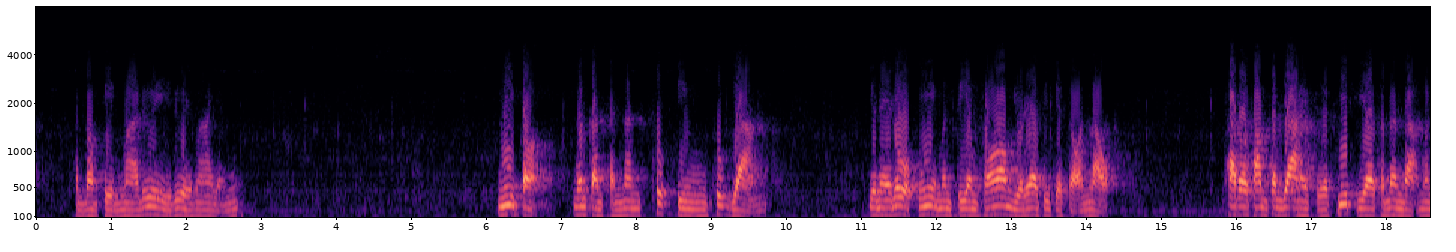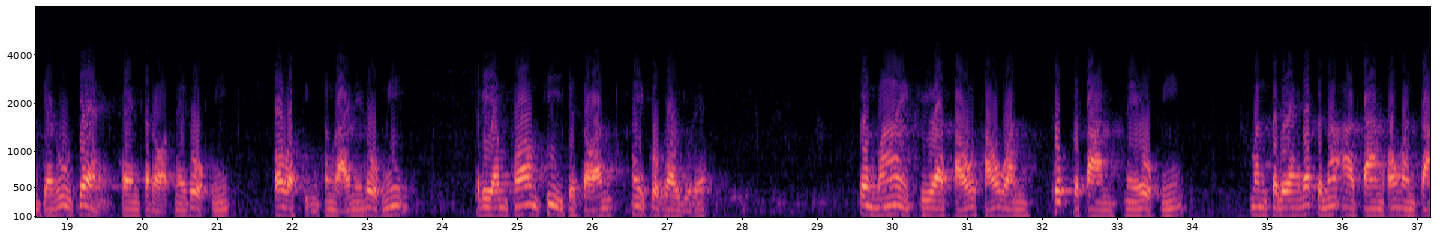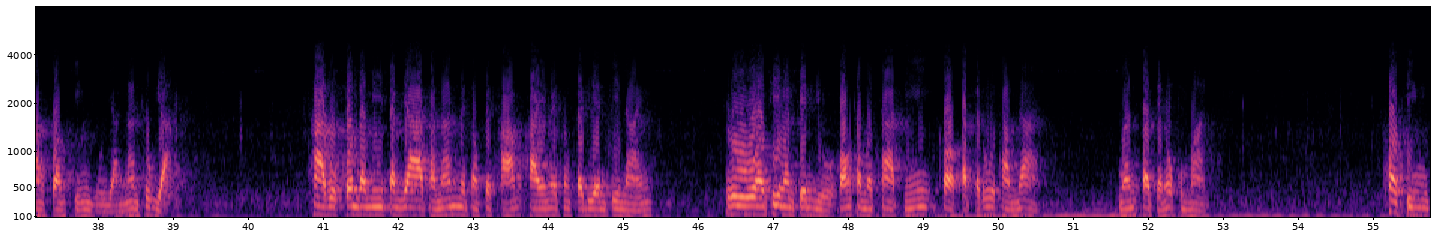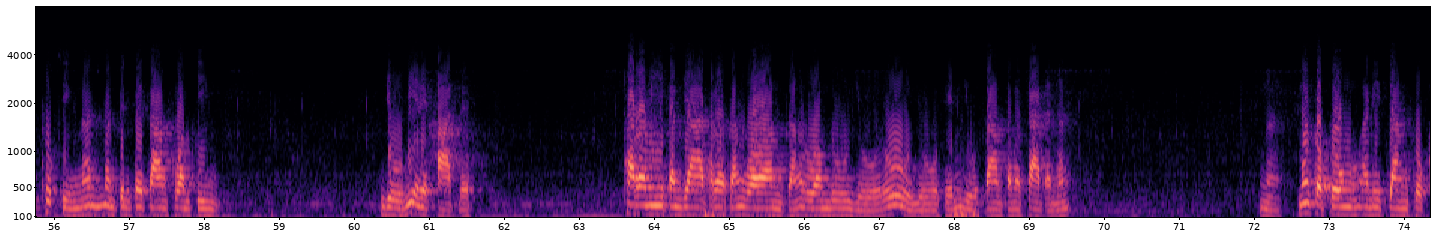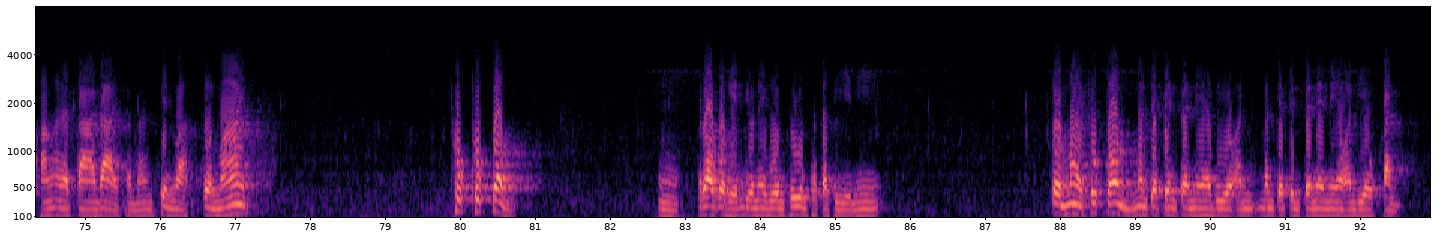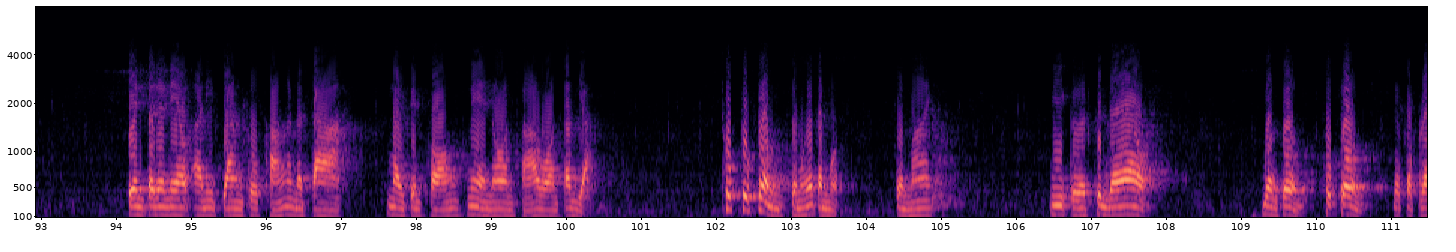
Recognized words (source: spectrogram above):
ท่านบำเพ็ญมาเรื่อยเรื่อยมาอย่างนี้ นี่ก็เหมือนกันฉันนั้นทุกสิ่งทุกอย่าง อยู่ในโลกนี้มันเตรียมพร้อมอยู่แล้วที่จะสอนเรา ถ้าเราทำปัญญาให้เกิดนิดเดียวเท่านั้นละมันจะรู้แจ้งแทงตลอดในโลกนี้ เพราะว่าสิ่งทั้งหลายในโลกนี้ เตรียมพร้อมที่จะสอนให้พวกเราอยู่แล้ว ต้นไม้เครือเขาเถาวันทุกประการในโลกนี้ มันแสดงลักษณะอาการของมันตามความจริงอยู่อย่างนั้นทุกอย่าง ถ้าบุคคลจะมีปัญญาเท่านั้นไม่ต้องไปถามใครไม่ต้องไปเรียนที่ไหน รู้เอาที่มันเป็นอยู่ของธรรมชาตินี้ก็กัดจะรู้ทำได้ เหมือนพระเจนกุมารเพราะสิ่งทุกสิ่งนั้นมันเป็นไปตามความจริง อยู่มิได้ขาดเลยถ้าเรามีปัญญาถ้าเราสังวร สังรวมดูอยู่รู้อยู่เห็นอยู่ตามธรรมชาติอันนั้นนะ มันก็ปรงอนิจจังทุกขังอนัตตาได้เท่านั้น เช่นว่าต้นไม้ ทุกทุกต้นเราก็เห็นอยู่ในบนพื้นพระตพีนี้ ต้นไม้ทุกต้น มันจะเป็นไปแนวเดียวอัน มันจะเป็นไปในแนวอันเดียวกัน เป็นไปในแนวอนิจจังทุกขังอนัตตา ไม่เป็นของแน่นอนถาวรตั้งอย่าง ทุกทุกต้นเสมอกันหมด ต้นไม้ มีเกิดขึ้นแล้ว เบื้องต้น ทุกต้น แล้วก็แปร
